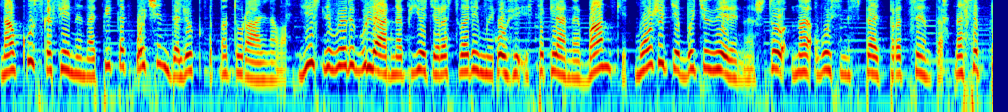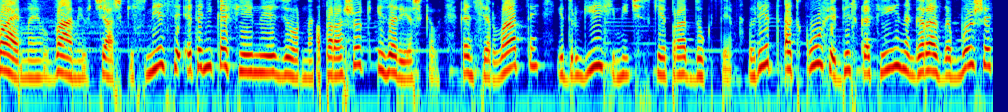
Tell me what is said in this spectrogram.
На вкус кофейный напиток очень далек от натурального. Если вы регулярно пьете растворимый кофе из стеклянной банки, можете быть уверены, что на 85% насыпаемые вами в чашке смеси это не кофейные зерна, а порошок из орешков, консерванты и другие химические продукты. Вред от кофе без кофеина гораздо больше,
